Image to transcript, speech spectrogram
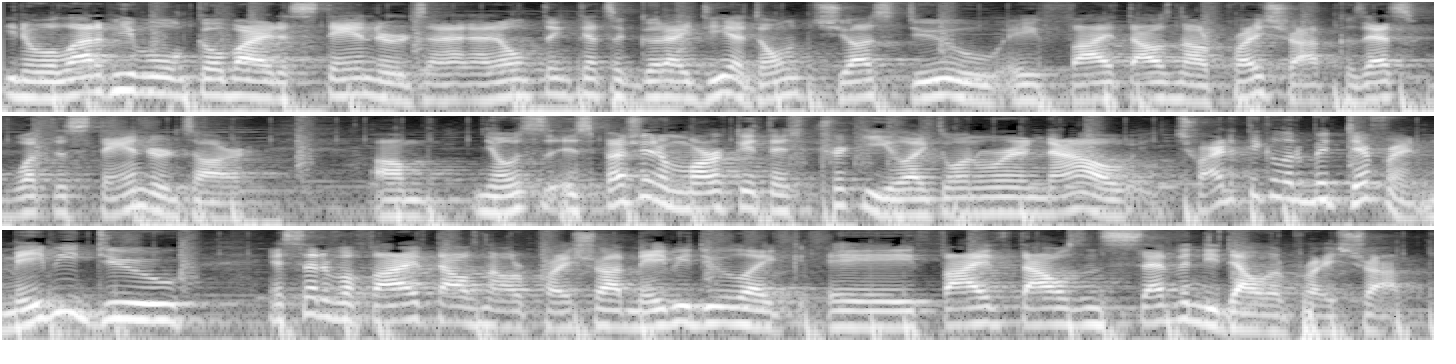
you know, a lot of people go by the standards, and I don't think that's a good idea. Don't just do a $5,000 price drop because that's what the standards are. Um, you know, especially in a market that's tricky like the one we're in now, try to think a little bit different. Maybe do instead of a five thousand dollar price drop, maybe do like a five thousand seventy dollar price drop.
